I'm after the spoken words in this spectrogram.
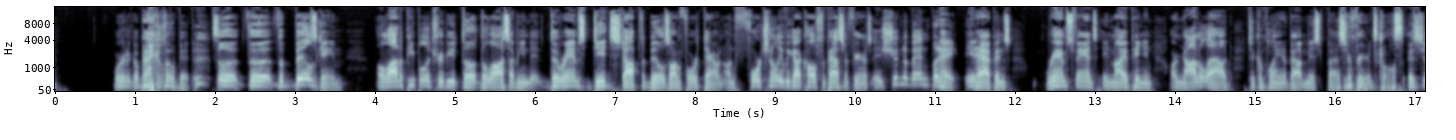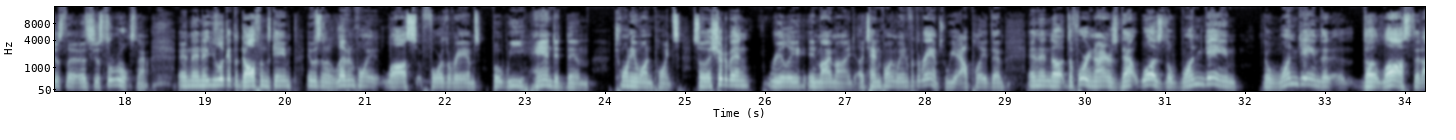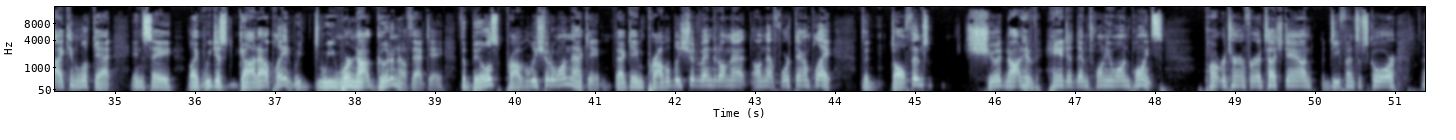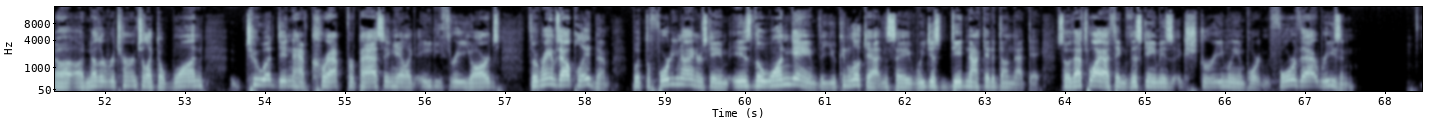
we're gonna go back a little bit. So the the Bills game. A lot of people attribute the, the loss. I mean, the Rams did stop the Bills on fourth down. Unfortunately, we got called for pass interference. It shouldn't have been, but hey, it happens. Rams fans, in my opinion, are not allowed to complain about missed pass interference calls. It's just the it's just the rules now. And then you look at the Dolphins game; it was an 11 point loss for the Rams, but we handed them 21 points. So that should have been really, in my mind, a 10 point win for the Rams. We outplayed them. And then the the 49ers, that was the one game the one game that the loss that I can look at and say like we just got outplayed. We we were not good enough that day. The Bills probably should have won that game. That game probably should have ended on that on that fourth down play. The Dolphins should not have handed them 21 points. Punt return for a touchdown, a defensive score, uh, another return to like the one. Tua didn't have crap for passing. He had like 83 yards. The Rams outplayed them. But the 49ers game is the one game that you can look at and say, we just did not get it done that day. So that's why I think this game is extremely important for that reason.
